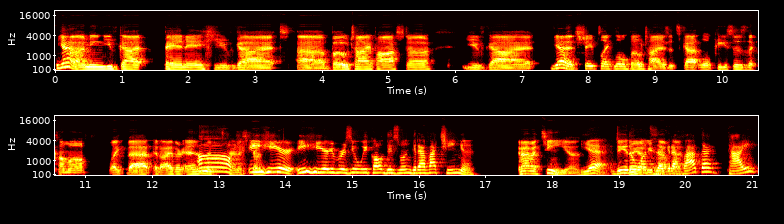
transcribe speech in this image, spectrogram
Yeah, I mean, you've got penne, you've got uh, bow tie pasta, you've got yeah, it's shaped like little bow ties. It's got little pieces that come off like that at either end. and Oh, it's in here, in here in Brazil, we call this one gravatinha. gravatinha. Yeah. Do you know Yeah, what's a that. gravata? Tie?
